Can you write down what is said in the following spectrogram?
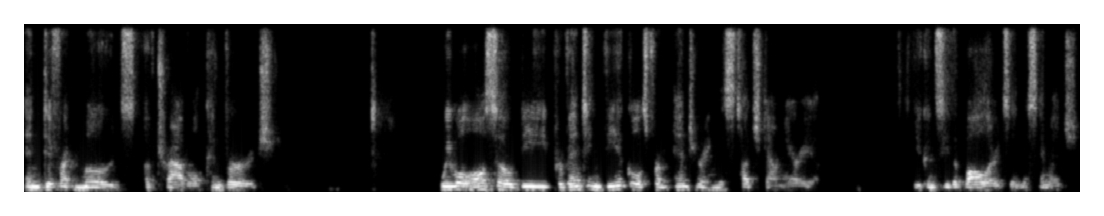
and different modes of travel converge. We will also be preventing vehicles from entering this touchdown area. You can see the bollards in this image.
